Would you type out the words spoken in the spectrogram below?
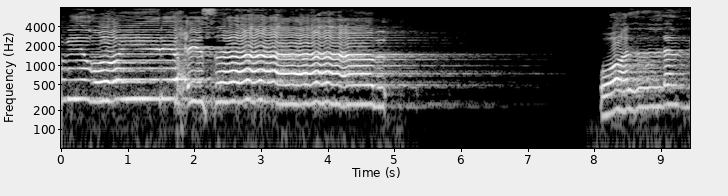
بغير حساب. والذين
